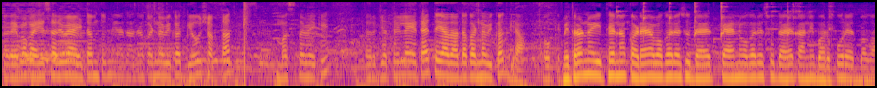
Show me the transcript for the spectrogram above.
तर हे बघा हे सर्व आयटम तुम्ही या दादाकडनं विकत घेऊ शकतात. मस्तपैकी. तर जत्रेला येत आहेत तर या दादाकडनं विकत घ्या. ओके. मित्रांनो इथे ना कड्या वगैरे सुद्धा आहेत पॅन वगैरे सुद्धा आहेत आणि भरपूर आहेत बघा.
